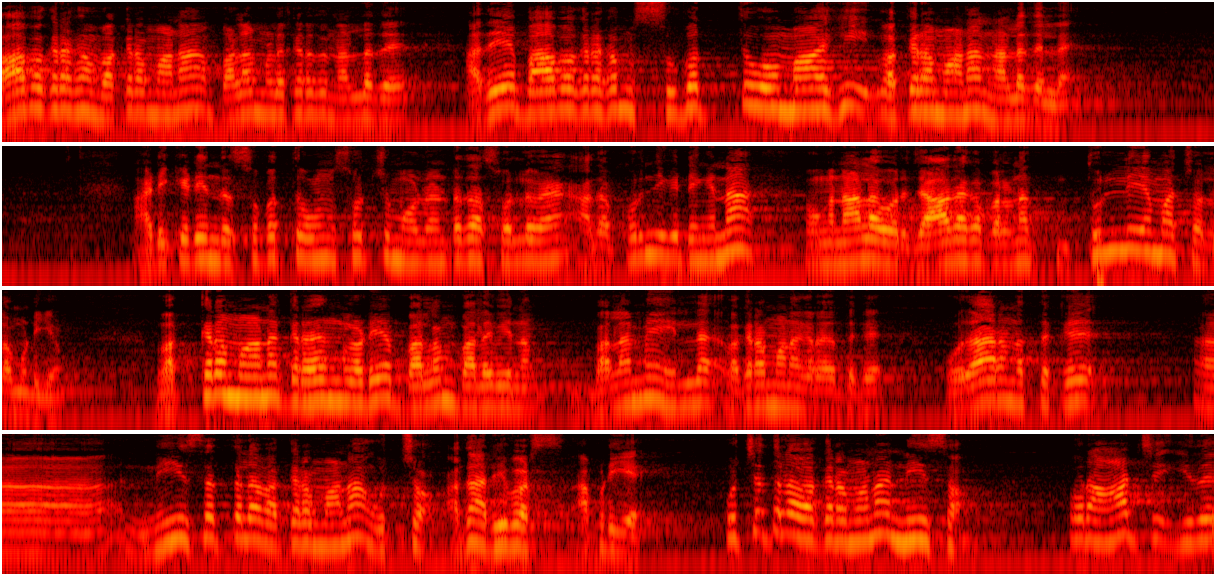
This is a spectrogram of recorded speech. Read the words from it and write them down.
பாபகிரகம் பாவகிரகம் பலம் இழுக்கிறது நல்லது. அதே பாவகிரகம் சுபத்துவமாகி வக்கரமானா நல்லதில்லை. அடிக்கடி இந்த சுபத்துவம் சூட்சமூலன்றதா சொல்லுவேன். அதை புரிஞ்சுக்கிட்டீங்கன்னா உங்களால் ஒரு ஜாதக பலனை துல்லியமாக சொல்ல முடியும். வக்கரமான கிரகங்களுடைய பலம் பலவீனம். பலமே இல்லை வக்கரமான கிரகத்துக்கு. உதாரணத்துக்கு நீசத்தில் வக்கரமான உச்சம். அதான் ரிவர்ஸ் அப்படியே. உச்சத்தில் வக்கரமான நீசம். ஒரு ஆட்சி இதை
